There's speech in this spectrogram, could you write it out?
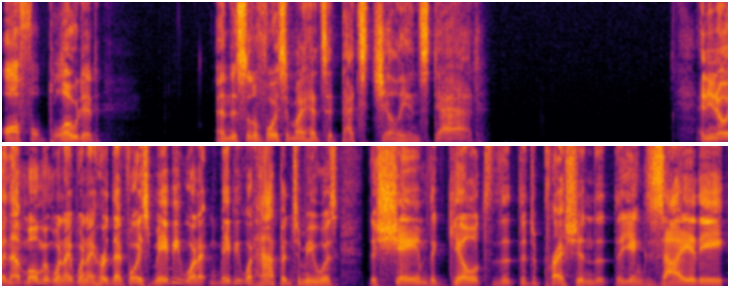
awful, bloated. And this little voice in my head said, That's Jillian's dad. And you know, in that moment when I when I heard that voice, maybe what maybe what happened to me was the shame, the guilt, the the depression, the the anxiety,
